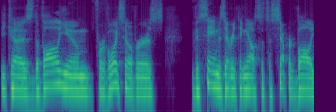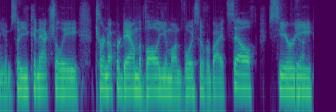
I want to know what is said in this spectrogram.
because the volume for voiceovers the same as everything else. It's a separate volume. So you can actually turn up or down the volume on voiceover by itself, Siri,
